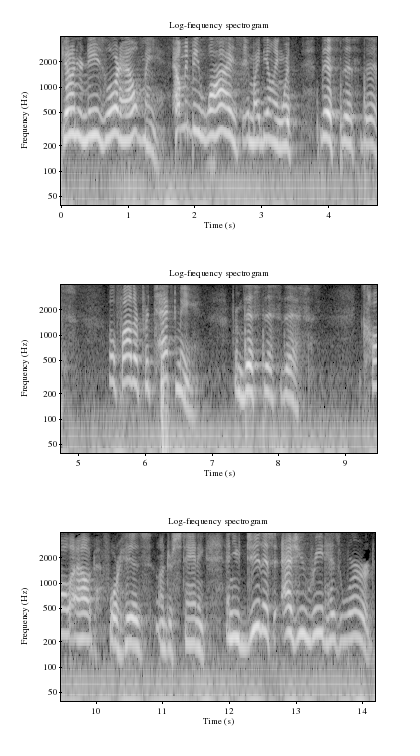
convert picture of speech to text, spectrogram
get on your knees, Lord, help me. Help me be wise in my dealing with this, this, this. Oh, Father, protect me from this, this, this. Call out for His understanding. And you do this as you read His Word.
